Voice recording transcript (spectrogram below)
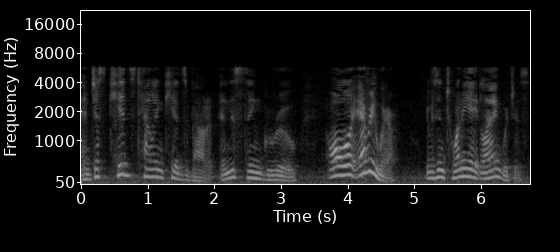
And just kids telling kids about it. And this thing grew all everywhere. It was in 28 languages.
